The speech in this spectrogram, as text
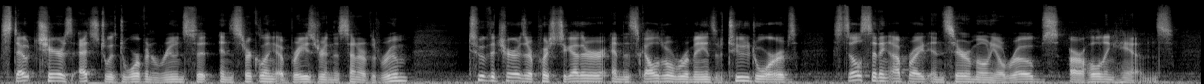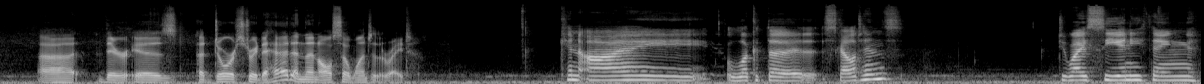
Stout chairs etched with dwarven runes sit encircling a brazier in the center of the room. Two of the chairs are pushed together, and the skeletal remains of two dwarves, still sitting upright in ceremonial robes, are holding hands. Uh, there is a door straight ahead, and then also one to the right. Can I look at the skeletons? Do I see anything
